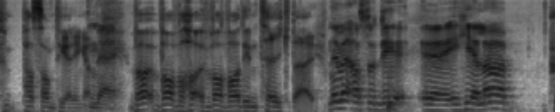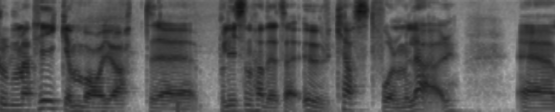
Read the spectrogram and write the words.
passhanteringen. Vad, vad, vad, vad var din take där? Nej, men alltså det, eh, hela problematiken var ju att eh, polisen hade ett så här urkastformulär eh,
